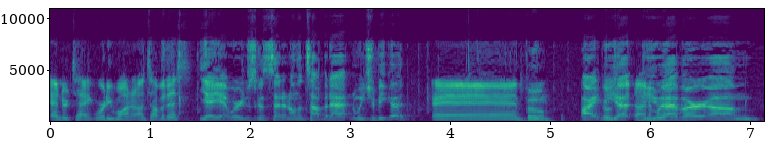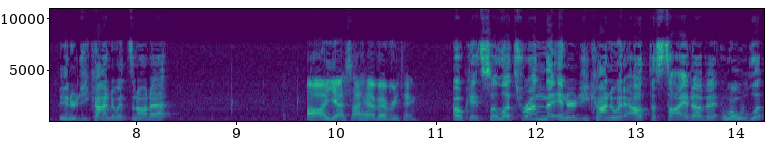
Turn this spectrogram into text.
ender tank. Where do you want it? On top of this? Yeah, yeah. We're just gonna set it on the top of that, and we should be good. And boom. All right. Do you, ha- do you have our um, energy conduits and all that? Uh, yes, I have everything. Okay, so let's run the energy conduit out the side of it. Well, let,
